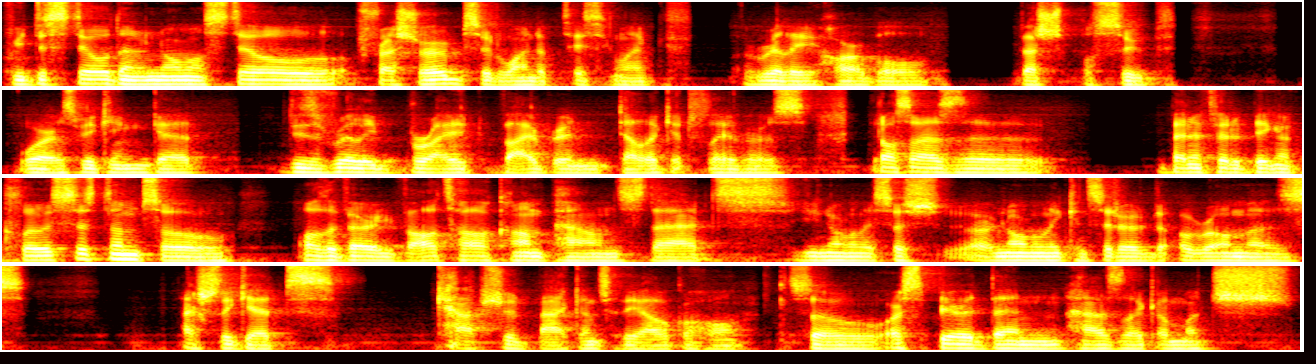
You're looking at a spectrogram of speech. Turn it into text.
if we distilled in a normal still fresh herbs, it would wind up tasting like a really horrible vegetable soup. Whereas we can get these really bright, vibrant, delicate flavors. It also has the benefit of being a closed system. So all the very volatile compounds that you normally are normally considered aromas actually get captured back into the alcohol. So our spirit then has like a much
